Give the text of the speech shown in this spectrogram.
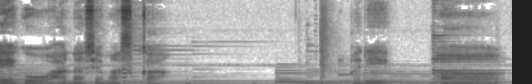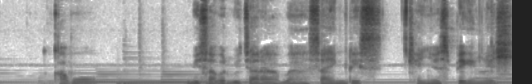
ego Hana semas ka jadi uh, kamu bisa berbicara bahasa Inggris. Can you speak English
